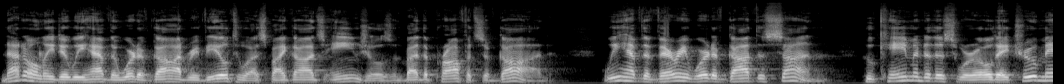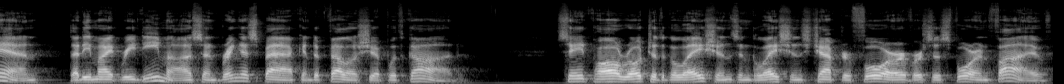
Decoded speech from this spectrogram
Not only do we have the Word of God revealed to us by God's angels and by the prophets of God, we have the very Word of God the Son, who came into this world a true man that he might redeem us and bring us back into fellowship with God. St. Paul wrote to the Galatians in Galatians chapter 4 verses 4 and 5,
